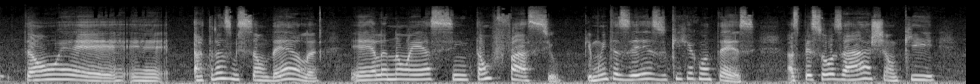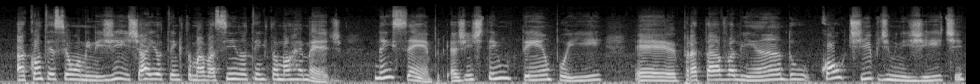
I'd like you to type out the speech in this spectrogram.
Então, é, é, a transmissão dela, ela não é assim tão fácil. Que muitas vezes, o que que acontece? As pessoas acham que aconteceu uma meningite, aí ah, eu tenho que tomar vacina, eu tenho que tomar o remédio. Nem sempre. A gente tem um tempo aí é, para estar tá avaliando qual tipo de meningite,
